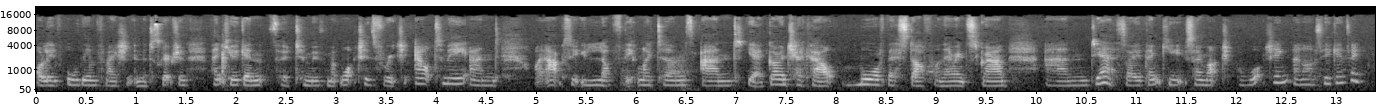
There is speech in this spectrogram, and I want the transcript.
I'll leave all the information in the description. Thank you again for to Movement Watches for reaching out to me, and I absolutely love the items, and yeah, go and check out more of their stuff on their Instagram, and yeah, so thank you so much for watching, and I'll see you again soon.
